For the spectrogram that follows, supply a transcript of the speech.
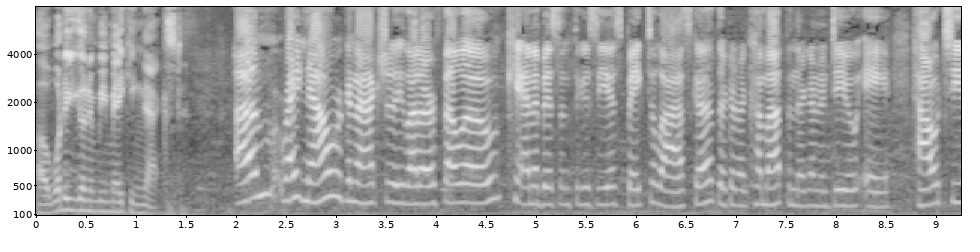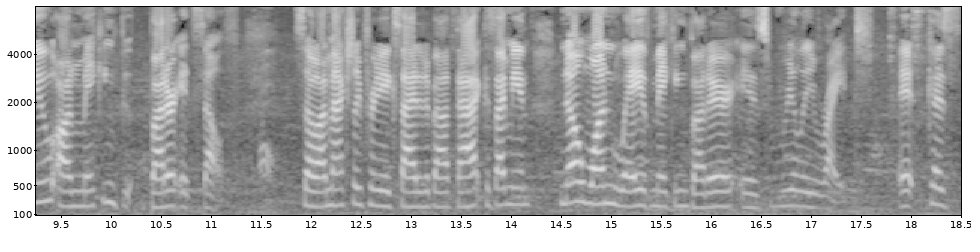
Uh, what are you going to be making next? Um, right now, we're going to actually let our fellow cannabis enthusiasts, Baked Alaska, they're going to come up and they're going to do a how-to on making b- butter itself. So I'm actually pretty excited about that because I mean, no one way of making butter is really right. It because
